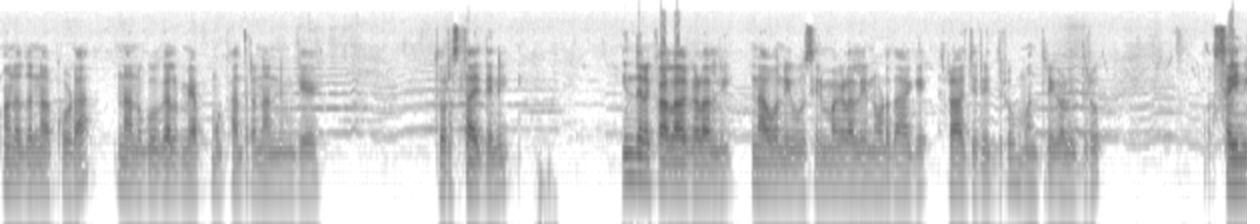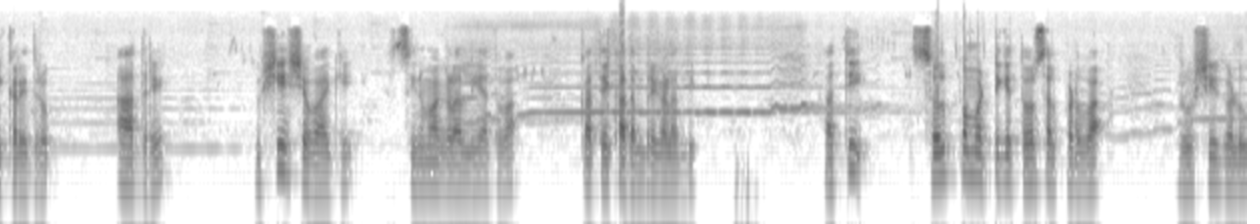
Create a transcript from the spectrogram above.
ಅನ್ನೋದನ್ನು ಕೂಡ ನಾನು ಗೂಗಲ್ ಮ್ಯಾಪ್ ಮುಖಾಂತರ ನಾನು ನಿಮಗೆ ತೋರಿಸ್ತಾ ಇದ್ದೀನಿ. ಇಂದಿನ ಕಾಲಗಳಲ್ಲಿ ನಾವು ನೀವು ಸಿನಿಮಾಗಳಲ್ಲಿ ನೋಡಿದ ಹಾಗೆ ರಾಜರಿದ್ದರು ಮಂತ್ರಿಗಳಿದ್ದರು ಸೈನಿಕರಿದ್ದರು ಆದರೆ ವಿಶೇಷವಾಗಿ ಸಿನಿಮಾಗಳಲ್ಲಿ ಅಥವಾ ಕತೆ ಕಾದಂಬರಿಗಳಲ್ಲಿ ಅತಿ ಸ್ವಲ್ಪ ಮಟ್ಟಿಗೆ ತೋರಿಸಲ್ಪಡುವ ಋಷಿಗಳು,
